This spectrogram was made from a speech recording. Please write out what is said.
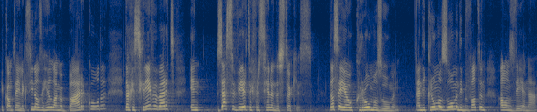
Je kan het eigenlijk zien als een heel lange barcode dat geschreven werd in 46 verschillende stukjes. Dat zijn jouw chromosomen. En die chromosomen die bevatten al ons DNA.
